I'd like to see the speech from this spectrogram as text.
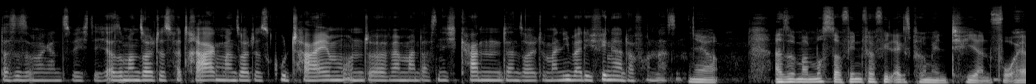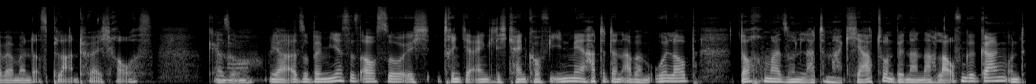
das ist immer ganz wichtig. Also man sollte es vertragen, man sollte es gut timen und äh, wenn man das nicht kann, dann sollte man lieber die Finger davon lassen. Ja, also man muss auf jeden Fall viel experimentieren vorher, wenn man das plant, höre ich raus. Genau. Also, ja, also bei mir ist es auch so, ich trinke ja eigentlich kein Koffein mehr, hatte dann aber im Urlaub doch mal so ein Latte Macchiato und bin dann nach Laufen gegangen und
